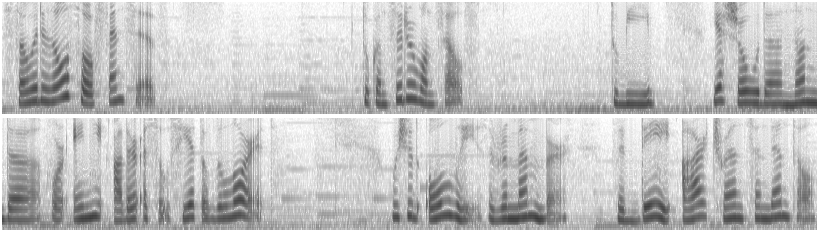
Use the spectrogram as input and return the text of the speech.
so it is also offensive to consider oneself to be Yashoda, Nanda, or any other associate of the Lord. We should always remember that they are transcendental,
